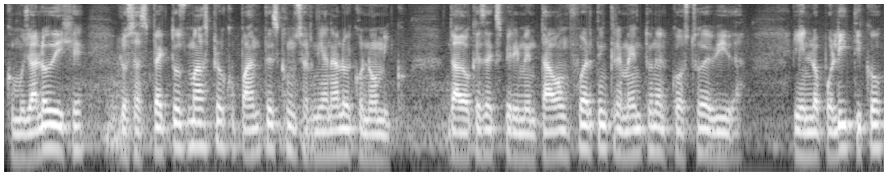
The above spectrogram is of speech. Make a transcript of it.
Como ya lo dije, los aspectos más preocupantes concernían a lo económico, dado que se experimentaba un fuerte incremento en el costo de vida, y en lo político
